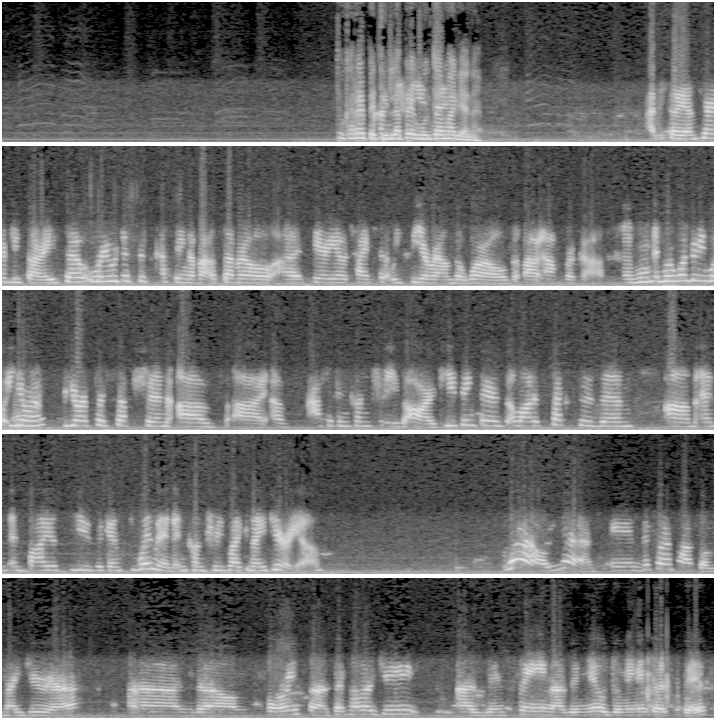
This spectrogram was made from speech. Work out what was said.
Toca repetir la pregunta, Mariana. I'm sorry, I'm terribly sorry. So we were just discussing about several uh, stereotypes that we see around the world about Africa, Mhm. and we're wondering what your Mhm. your perception of uh, of African countries are. Do you think there's a lot of sexism um, and and bias used against women in countries like Nigeria? Well, yes, in different parts of Nigeria, and um, for instance, technology has been seen as a male-dominated space.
